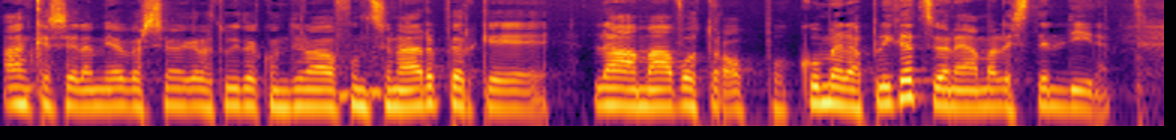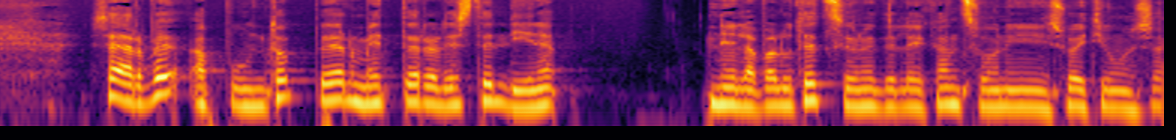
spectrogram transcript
anche se la mia versione gratuita continuava a funzionare perché la amavo troppo come l'applicazione ama le stelline. Serve appunto per mettere le stelline nella valutazione delle canzoni su iTunes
